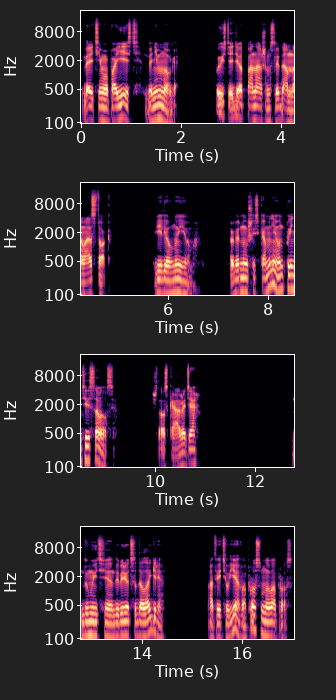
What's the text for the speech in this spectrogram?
дайте ему поесть, да немного. Пусть идет по нашим следам на восток», — велел Нуйома. Повернувшись ко мне, он поинтересовался. «Что скажете?» «Думаете, доберется до лагеря?» Ответил я вопросом на вопрос.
